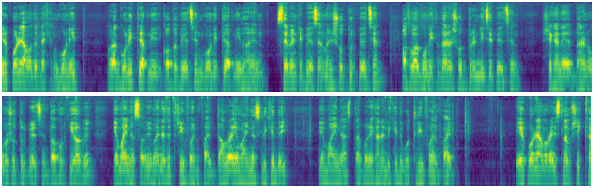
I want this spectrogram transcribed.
এরপরে আমাদের দেখেন গণিত। আমরা গণিতে আপনি কত পেয়েছেন? গণিতে আপনি ধরেন সেভেন্টি পেয়েছেন মানে সত্তর পেয়েছেন, অথবা গণিতে ধরেন সত্তরের নিচে পেয়েছেন, সেখানে ধরেন উনসত্তর পেয়েছেন। তখন কি হবে? এ মাইনাস হবে। এ মাইনাসে থ্রি পয়েন্ট ফাইভ তো আমরা এ মাইনাস লিখে দিই। এ মাইনাস তারপর এখানে লিখে দেবো থ্রি পয়েন্ট ফাইভ এরপরে আমরা ইসলাম শিক্ষা,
